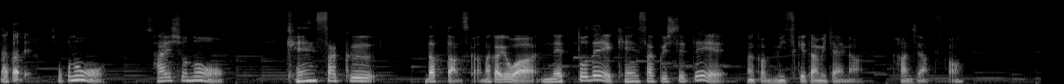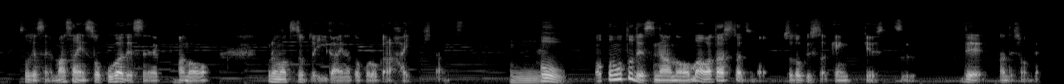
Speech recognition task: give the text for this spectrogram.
中で。そこの最初の検索だったんですか？なんか要はネットで検索しててなんか見つけたみたいな感じなんですか？そうですね、まさにそこがですね、あの、これまたちょっと意外なところから入ってきたんです。もともとですね、あの、まあ、私たちの所属した研究室で、なんでしょうね、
